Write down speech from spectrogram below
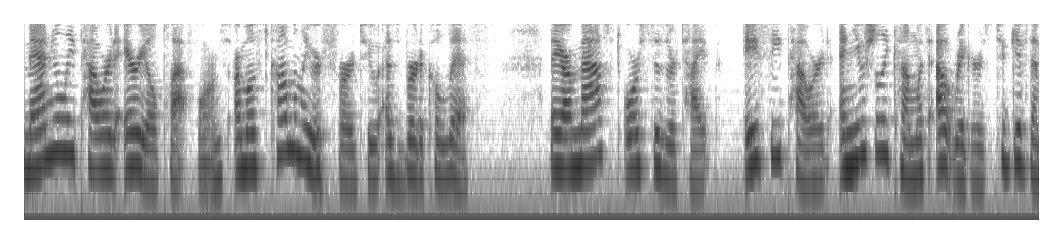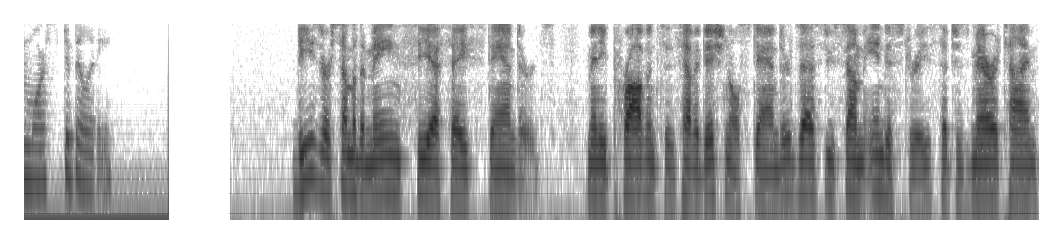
Manually powered aerial platforms are most commonly referred to as vertical lifts. They are mast or scissor type, AC powered, and usually come with outriggers to give them more stability. These are some of the main CSA standards. Many provinces have additional standards, as do some industries, such as maritime,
